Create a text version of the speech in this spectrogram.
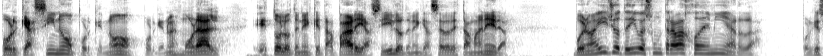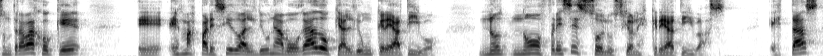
porque así no, porque no, porque no es moral, esto lo tenés que tapar y así lo tenés que hacer de esta manera. Bueno, ahí yo te digo, es un trabajo de mierda, porque es un trabajo que eh, es más parecido al de un abogado que al de un creativo. No, no ofreces soluciones creativas. Estás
